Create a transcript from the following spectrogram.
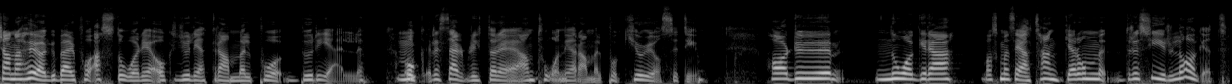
Shanna Högberg på Astoria och Juliette Rammel på Buriel. Och reservryttare är Antonia Rammel på Curiosity. Har du några vad ska man säga, tankar om dressyrlaget?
